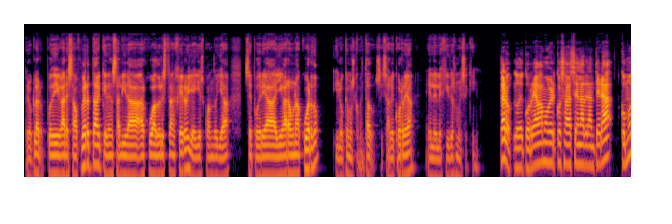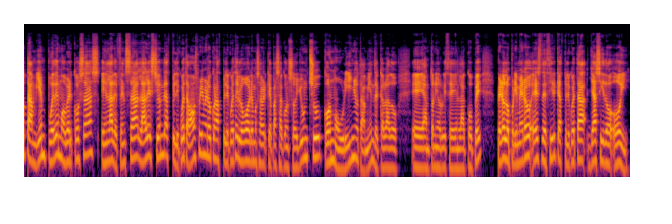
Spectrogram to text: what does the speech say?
Pero claro, puede llegar esa oferta, que den salida al jugador extranjero y ahí es cuando ya se podría llegar a un acuerdo. Y lo que hemos comentado, si sale Correa, el elegido es Moisequín. Claro, lo de Correa va a mover cosas en la delantera, como también puede mover cosas en la defensa la lesión de Azpilicueta. Vamos primero con Azpilicueta y luego veremos a ver qué pasa con Soyunchu, con Mourinho también, del que ha hablado eh, Antonio Ruiz en la COPE. Pero lo primero es decir que Azpilicueta ya ha sido hoy,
